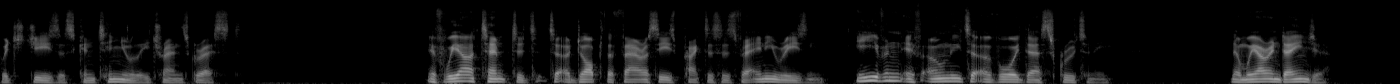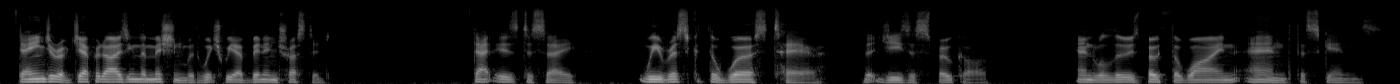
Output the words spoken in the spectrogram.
which Jesus continually transgressed. If we are tempted to adopt the Pharisees' practices for any reason, even if only to avoid their scrutiny, then we are in danger. Danger of jeopardizing the mission with which we have been entrusted. That is to say, we risk the worst tear that Jesus spoke of, and will lose both the wine and the skins.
